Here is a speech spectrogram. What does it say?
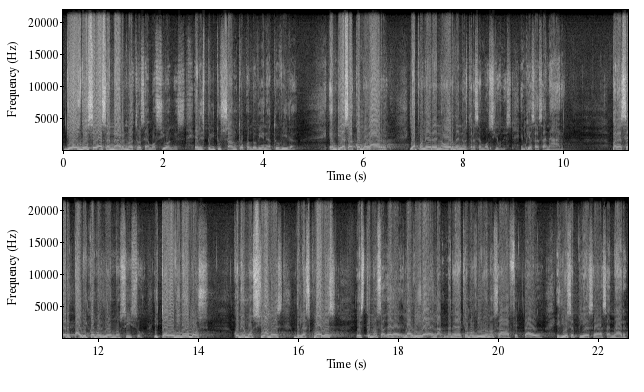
Dios desea sanar nuestras emociones. El Espíritu Santo cuando viene a tu vida empieza a acomodar y a poner en orden nuestras emociones. Empieza a sanar para ser tal y como Dios nos hizo. Y todos vinimos con emociones de las cuales este, eh, la vida en la manera que hemos vivido nos ha afectado. Y Dios empieza a sanar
